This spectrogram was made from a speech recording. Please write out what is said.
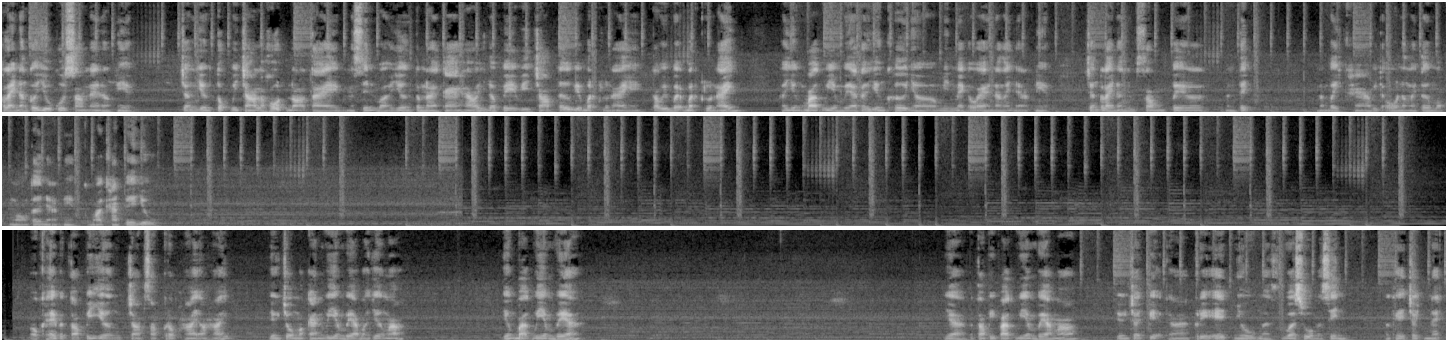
កន្លែងហ្នឹងក៏យូរគួរសមដែរអ្នកគ្នាអញ្ចឹងយើងទុកវាចោលរហូតដល់តែម៉ាស៊ីនរបស់យើងដំណើរការហើយដល់ពេលវាចប់ទៅវាបិទខ្លួនឯងហើយតើវាបិទខ្លួនឯងហើយយើងបើក VMware ទៅយើងឃើញមាន macOS ហ្នឹងហើយអ្នកគ្នា អញ្ចឹងកន្លែងហ្នឹងខ្ញុំសុំពេលបន្តិចដើម្បីខាវីដេអូហ្នឹងឲ្យទៅមុខហ្មងទៅអ្នកគ្នាកុំឲ្យខាត់ពេលយូរអូខេបន្ទាប់ពីយើងចប់សពគ្រប់ហើយអស់ហើយយើងចូលមកកាន់ VMware របស់យើងមក យើងបើក VMware យ៉ាបន្ទាប់ពីបើក VMware មកយើងចុចពាក្យថា create new virtual machine អូខេចុច next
